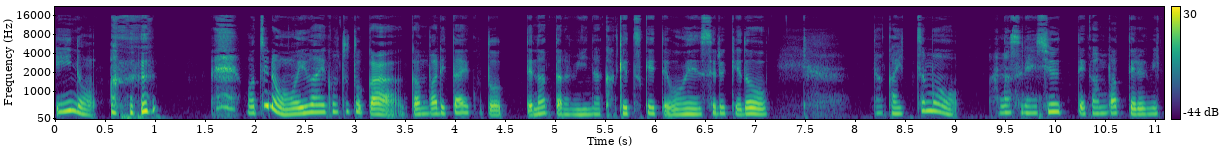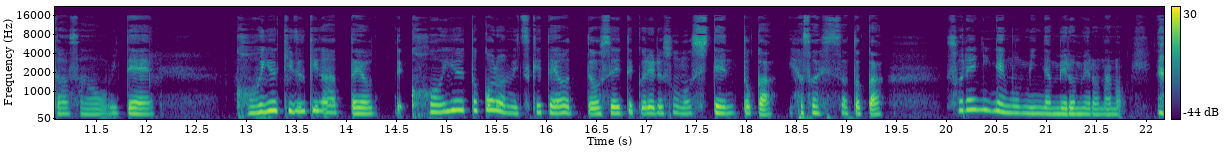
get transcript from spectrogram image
いいの。もちろんお祝い事とか頑張りたいことってなったらみんな駆けつけて応援するけど、なんかいつも話す練習って頑張ってる美川さんを見て、こういう気づきがあったよって、こういうところを見つけたよって教えてくれるその視点とか優しさとか、それにね、もうみんなメロメロなの。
